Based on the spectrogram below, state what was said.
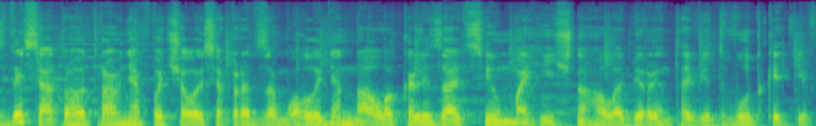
З 10 травня почалося передзамовлення на локалізацію магічного лабіринта від вудкетів.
